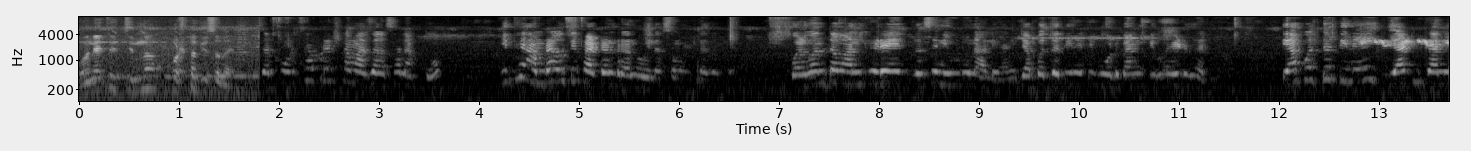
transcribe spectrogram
होण्याचे चिन्ह स्पष्ट दिसत आहे. तर पुढचा प्रश्न माझा असा लागतो इथे अमरावती पॅटर्न रन होईल असं म्हटलं जातं. बळवंत वानखेडे जसे निवडून आले आणि ज्या पद्धतीने ती वोट बँक डिव्हाइड झाली त्या पद्धतीने या ठिकाणी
